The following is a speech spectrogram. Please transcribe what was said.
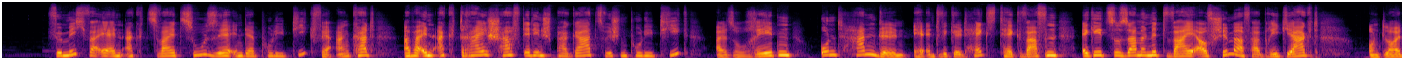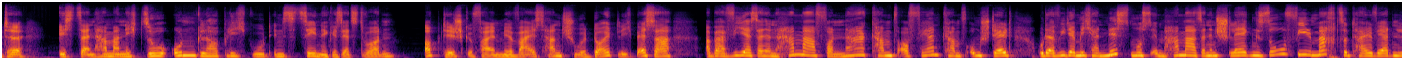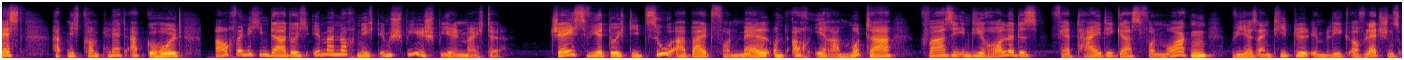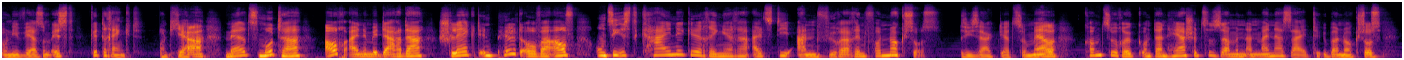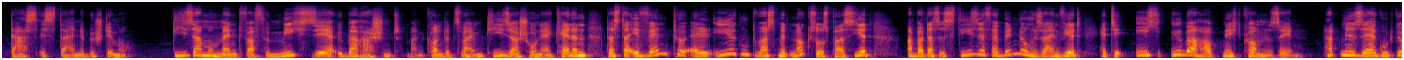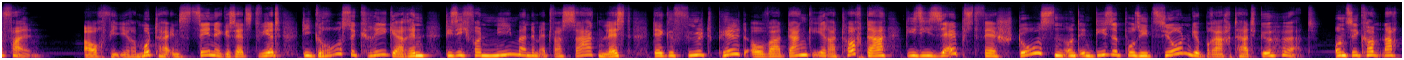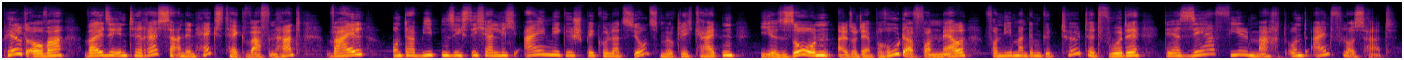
Für mich war er in Akt 2 zu sehr in der Politik verankert, aber in Akt 3 schafft er den Spagat zwischen Politik, also Reden, und Handeln. Er entwickelt Hextech-Waffen, er geht zusammen mit Vi auf Schimmerfabrikjagd. Und Leute, ist sein Hammer nicht so unglaublich gut in Szene gesetzt worden? Optisch gefallen mir Weiß Handschuhe deutlich besser, aber wie er seinen Hammer von Nahkampf auf Fernkampf umstellt oder wie der Mechanismus im Hammer seinen Schlägen so viel Macht zuteil werden lässt, hat mich komplett abgeholt, auch wenn ich ihn dadurch immer noch nicht im Spiel spielen möchte. Jace wird durch die Zuarbeit von Mel und auch ihrer Mutter quasi in die Rolle des Verteidigers von Morgen, wie er sein Titel im League of Legends Universum ist, gedrängt. Und ja, Mels Mutter, auch eine Medarda, schlägt in Piltover auf und sie ist keine geringere als die Anführerin von Noxus. Sie sagt ja zu Mel, komm zurück und dann herrsche zusammen an meiner Seite über Noxus, das ist deine Bestimmung. Dieser Moment war für mich sehr überraschend. Man konnte zwar im Teaser schon erkennen, dass da eventuell irgendwas mit Noxus passiert, aber dass es diese Verbindung sein wird, hätte ich überhaupt nicht kommen sehen. Hat mir sehr gut gefallen. Auch wie ihre Mutter in Szene gesetzt wird, die große Kriegerin, die sich von niemandem etwas sagen lässt, der gefühlt Piltover dank ihrer Tochter, die sie selbst verstoßen und in diese Position gebracht hat, gehört. Und sie kommt nach Piltover, weil sie Interesse an den Hextech-Waffen hat, weil, und da bieten sich sicherlich einige Spekulationsmöglichkeiten, ihr Sohn, also der Bruder von Mel, von jemandem getötet wurde, der sehr viel Macht und Einfluss hat.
